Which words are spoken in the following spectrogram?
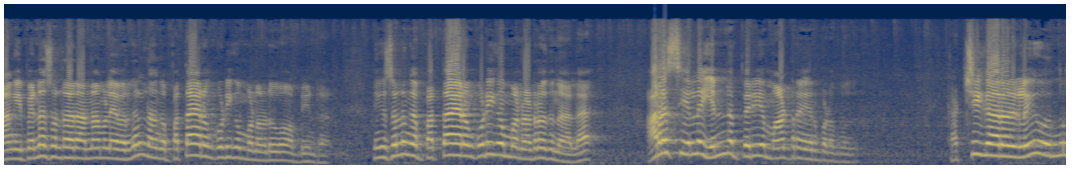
நாங்கள் இப்போ என்ன சொல்கிறாரு அண்ணாமலை அவர்கள்? நாங்கள் பத்தாயிரம் கோடி கம்பம் நடுவோம் அப்படின்றார். நீங்கள் சொல்லுங்கள் பத்தாயிரம் கோடி கம்பம் நடுறதுனால அரசியலில் என்ன பெரிய மாற்றம் ஏற்பட போகுது? கட்சிக்காரர்களையும் வந்து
